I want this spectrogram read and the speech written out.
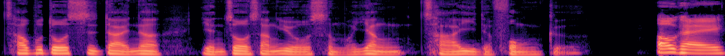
差不多世代，那演奏上又有什么样差异的风格？OK，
